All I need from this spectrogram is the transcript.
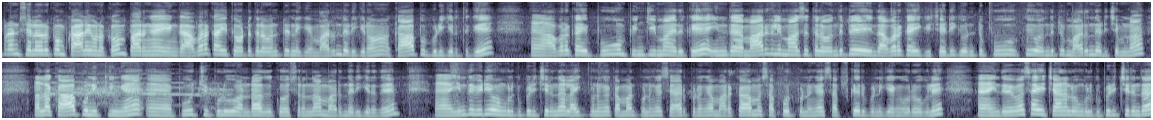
ஃப்ரெண்ட்ஸ் எல்லோருக்கும் காலை வணக்கம். பாருங்கள் எங்கள் அவரைக்காய் தோட்டத்தில் வந்துட்டு இன்றைக்கி மருந்து அடிக்கிறோம் காப்பு பிடிக்கிறதுக்கு. அவரைக்காய் பூவும் பிஞ்சுமாக இருக்குது இந்த மார்கழி மாதத்தில் வந்துட்டு இந்த அவரைக்காய்க்கு செடிக்கு வந்துட்டு பூவுக்கு வந்துட்டு மருந்து அடித்தோம்னா நல்லா காப்பு நிற்குங்க பூச்சி புழு அண்டாததுக்கோசரம் தான் மருந்து அடிக்கிறது. இந்த வீடியோ உங்களுக்கு பிடிச்சிருந்தா லைக் பண்ணுங்கள் கமெண்ட் பண்ணுங்கள் ஷேர் பண்ணுங்கள் மறக்காமல் சப்போர்ட் பண்ணுங்கள் சப்ஸ்கிரைப் பண்ணிக்கோங்க உறவுகளே இந்த விவசாய சேனல் உங்களுக்கு பிடிச்சிருந்தா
